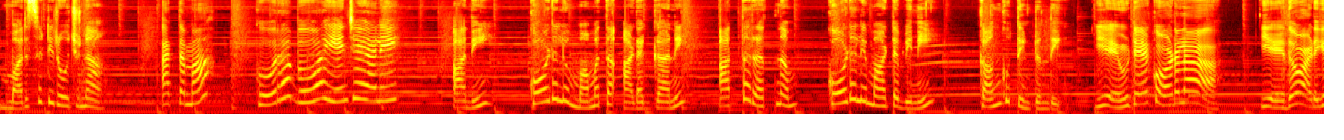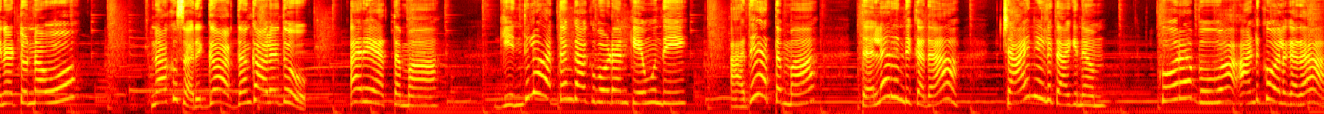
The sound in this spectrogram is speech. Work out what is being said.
మరుసటి రోజున అత్తమ్మా కూర బువ్వ ఏం చేయాలి? అని కోడలు మమత అడగ్గానే అత్తరత్నం కోడలి మాట విని కంగు తింటుంది. ఏమిటే కోడలా? ఏదో అడిగినట్టున్నావు? నాకు సరిగ్గా అర్థం కాలేదు. అరే అత్తమ్మా గిందిలో అర్థం కాకపోవడానికి ఏముంది? అదే అత్తమ్మా తెల్లారింది కదా చాయ్ నీళ్ళు తాగినాం. కూర బువ్వ అండుకోవాలి కదా.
